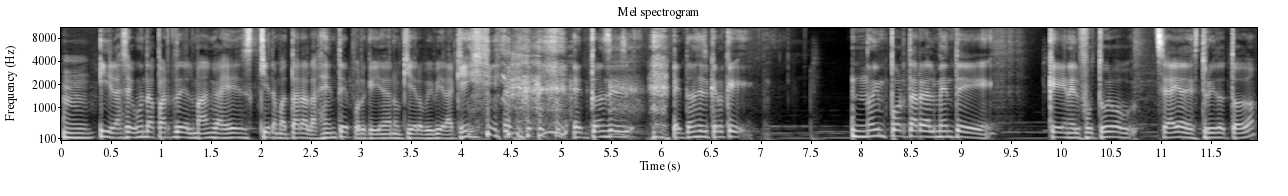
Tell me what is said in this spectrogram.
Mm. Y la segunda parte del manga es quiero matar a la gente porque ya no quiero vivir aquí. entonces, entonces creo que no importa realmente que en el futuro se haya destruido todo,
